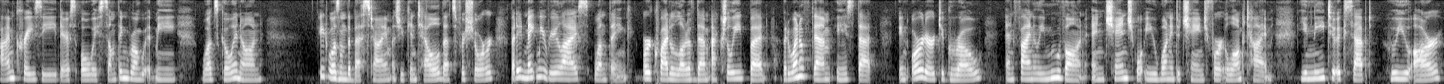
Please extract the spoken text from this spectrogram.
I'm crazy, there's always something wrong with me, what's going on. It wasn't the best time, as you can tell, that's for sure, but it made me realize one thing, or quite a lot of them actually, but but one of them is that in order to grow and finally move on and change what you wanted to change for a long time, you need to accept who you are,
